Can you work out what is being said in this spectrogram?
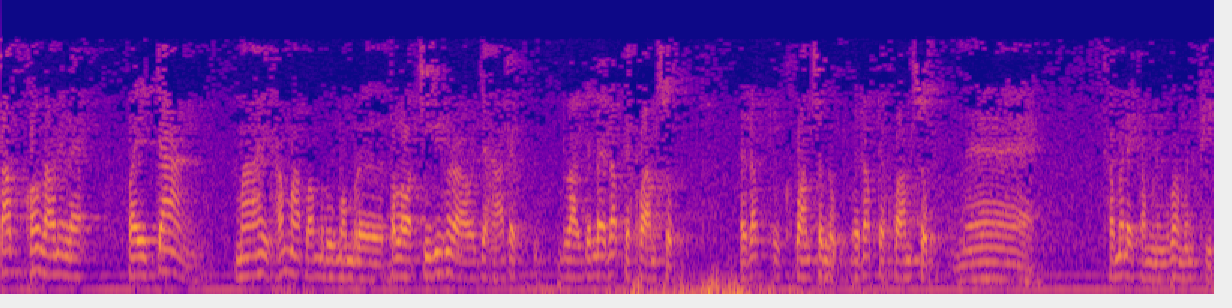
ทรัพย์ของเรานี่แหละ ไปจ้างมาให้เขามาบำรุงบำเรอ ตลอดชีวิตของเราจะหาแต่เราจะได้รับแต่ความสุขได้รับความสนุกได้รับแต่ความสุขแน่เขาไม่ได้คำนึงว่ามันผิด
